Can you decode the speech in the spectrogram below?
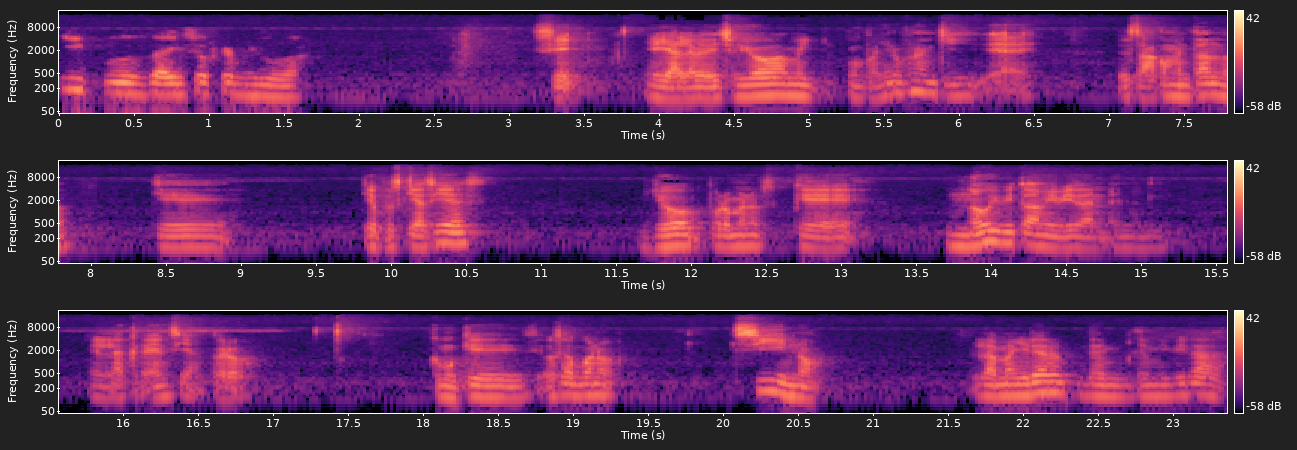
Y pues de ahí surge mi duda. Sí, y ya le había dicho yo a mi compañero Frankie, eh, le estaba comentando que, que pues que así es. Yo, por lo menos, que no viví toda mi vida en, en la creencia, pero como que, o sea, bueno, sí y no. La mayoría de, mi vida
